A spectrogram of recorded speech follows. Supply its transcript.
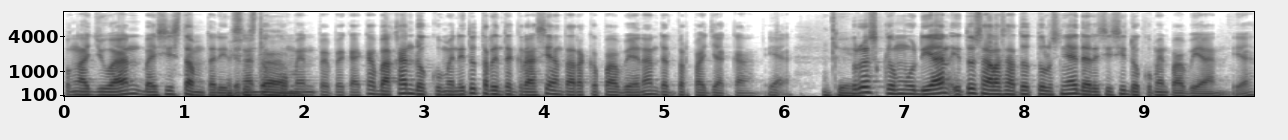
pengajuan by system tadi By dengan system. dokumen PPKK bahkan dokumen itu terintegrasi antara kepabeanan dan perpajakan ya. Oke. Terus kemudian itu salah satu toolsnya dari sisi dokumen pabean ya.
